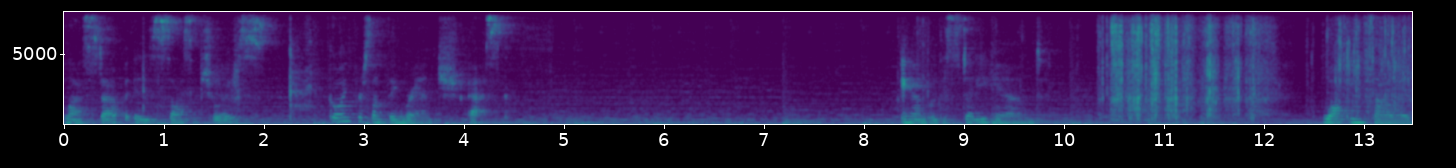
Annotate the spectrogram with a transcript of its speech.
Last step is sauce of choice, going for something ranch-esque. And with a steady hand, walking salad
